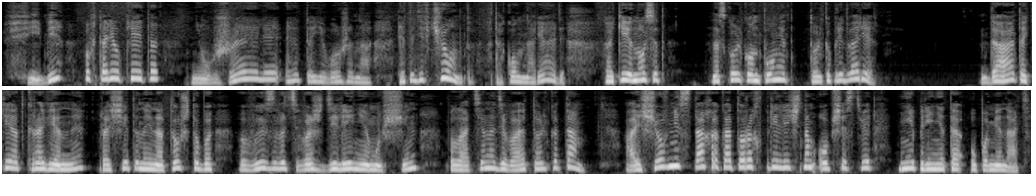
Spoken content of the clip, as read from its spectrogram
«Фиби?» — повторил Кейта. «Неужели это его жена? Это девчонка в таком наряде, какие носят насколько он помнит, только при дворе. Да, такие откровенные, рассчитанные на то, чтобы вызвать вожделение мужчин, платья надевают только там, а еще в местах, о которых в приличном обществе не принято упоминать.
